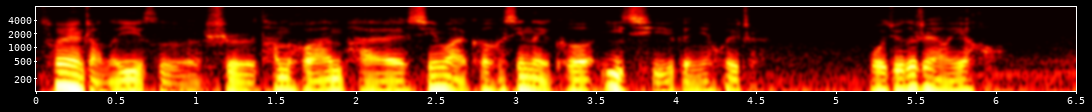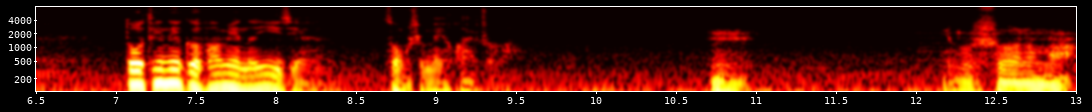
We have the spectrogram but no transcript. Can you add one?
崔院长的意思是，他们会安排心外科和心内科一起给您会诊。我觉得这样也好，多听听各方面的意见，总是没坏处的。嗯，你不说了吗？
